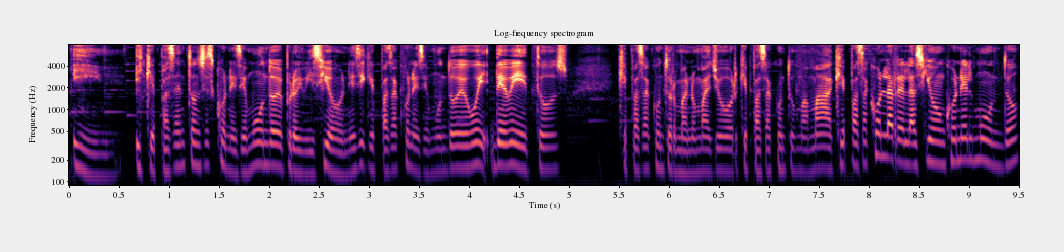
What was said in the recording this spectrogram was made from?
¿Y, qué pasa entonces con ese mundo de prohibiciones? ¿Y qué pasa con ese mundo de, de vetos? ¿Qué pasa con tu hermano mayor? ¿Qué pasa con tu mamá? ¿Qué pasa con la relación con el mundo?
